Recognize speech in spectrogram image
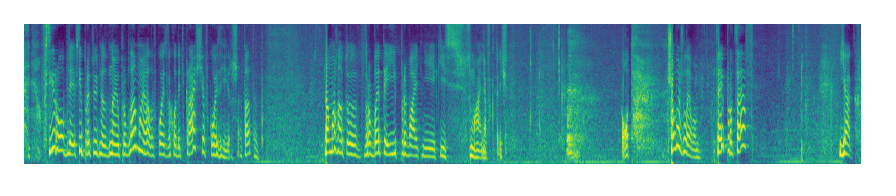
всі роблять, всі працюють над одною проблемою, але в когось виходить краще, в когось гірше. Та? Тобто, там можна е, зробити і приватні якісь змагання, фактично. От. Що важливо? Цей процес як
